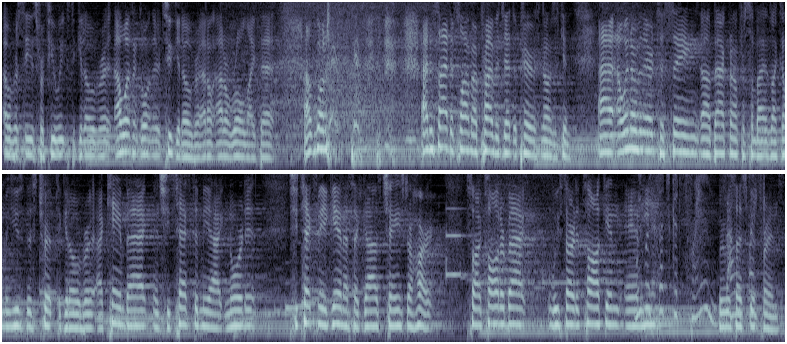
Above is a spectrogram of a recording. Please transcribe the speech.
overseas for a few weeks to get over it. I wasn't going there to get over it. I don't. I don't roll like that. I was going. I decided to fly my private jet to Paris. No, I'm just kidding. I, I went over there to sing uh, background for somebody. I was like, I'm gonna use this trip to get over it. I came back and she texted me. I ignored it. She texted me again. I said, God's changed her heart. So I called her back. We started talking, and We were he. such good friends. We were I such good like- friends.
